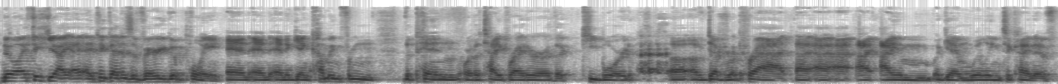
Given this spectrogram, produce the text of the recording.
No, I think yeah, I, I think that is a very good point. And and and again, coming from the pen or the typewriter or the keyboard uh, of Deborah Pratt, I, I, I, I am again willing to kind of.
